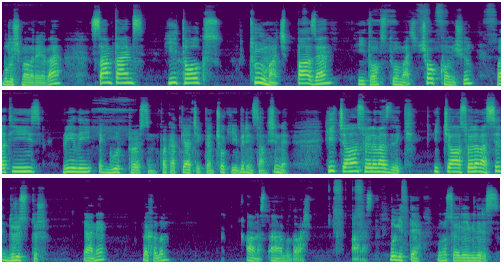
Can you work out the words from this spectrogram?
buluşmalara ya da. Sometimes he talks too much. Bazen he talks too much. Çok konuşur. But he is really a good person. Fakat gerçekten çok iyi bir insan. Şimdi hiç yalan söylemez dedik. Hiç yalan söylemezse dürüsttür. Yani bakalım. Honest. Aha burada var. Honest. Bu gitti. Bunu söyleyebiliriz.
